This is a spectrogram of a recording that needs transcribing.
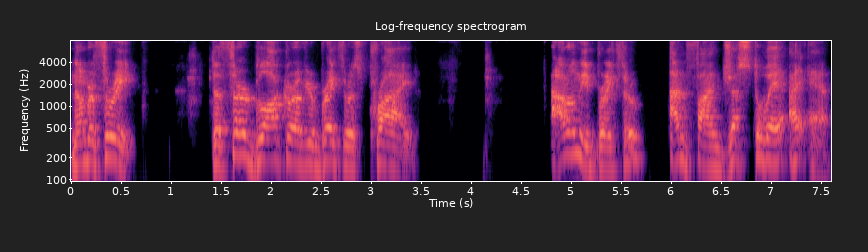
Number three, the third blocker of your breakthrough is pride. I don't need breakthrough. I'm fine just the way I am.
